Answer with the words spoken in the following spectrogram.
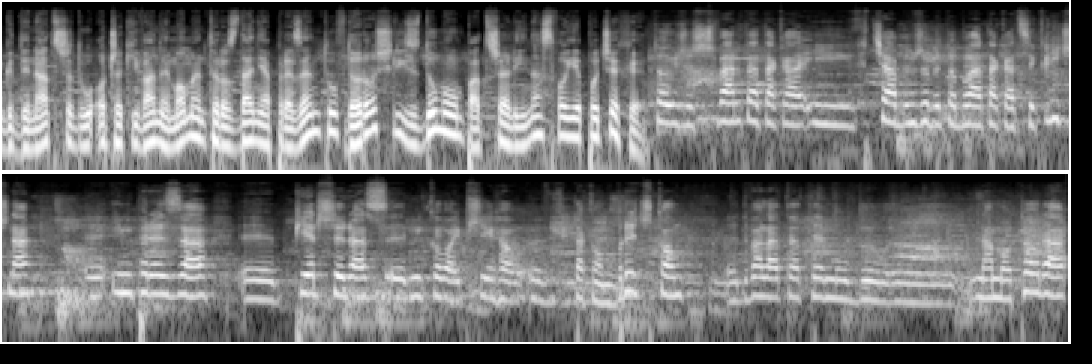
Gdy nadszedł oczekiwany moment rozdania prezentów, dorośli z dumą patrzeli na swoje pociechy. To już jest czwarta taka i chciałabym, żeby to była taka cykliczna y, impreza. Y, Pierwszy raz y, Mikołaj przyjechał taką bryczką, dwa lata temu był na motorach.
